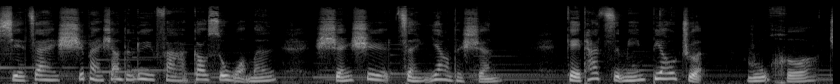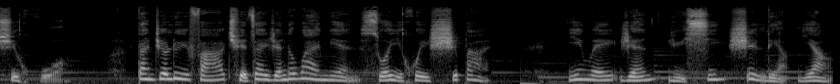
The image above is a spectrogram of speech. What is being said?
写在石板上的律法告诉我们，神是怎样的神，给他子民标准如何去活。但这律法却在人的外面，所以会失败，因为人与心是两样。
